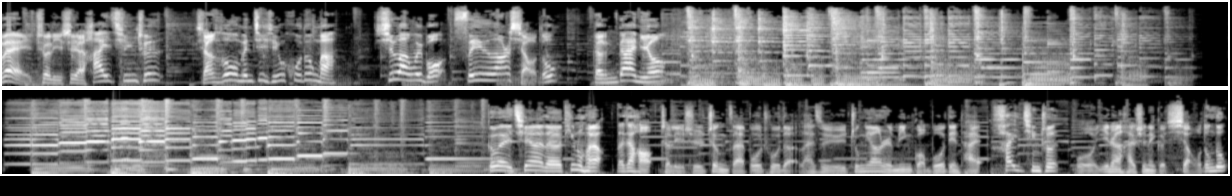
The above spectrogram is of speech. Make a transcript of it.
位，这里是嗨青春，想和我们进行互动吗？新浪微博 CNR 小东等待你哦。各位亲爱的听众朋友，大家好，这里是正在播出的来自于中央人民广播电台《嗨青春》，我依然还是那个小东东，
